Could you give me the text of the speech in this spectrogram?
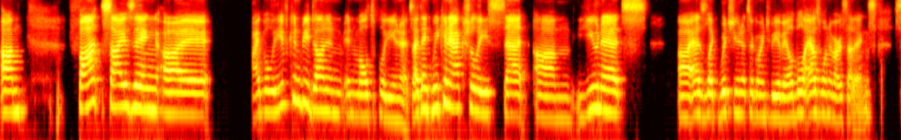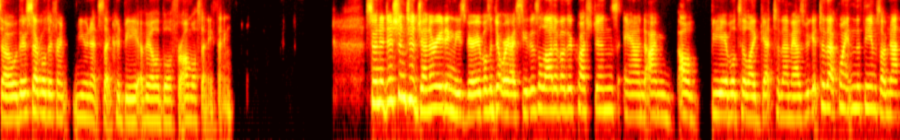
um, font sizing uh, I believe can be done in, in multiple units. I think we can actually set um, units uh, as like which units are going to be available as one of our settings. So there's several different units that could be available for almost anything. So in addition to generating these variables, and don't worry, I see there's a lot of other questions and I'm I'll be able to like get to them as we get to that point in the theme. So I'm not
